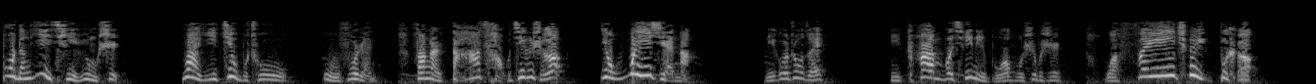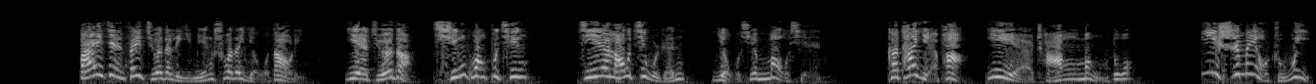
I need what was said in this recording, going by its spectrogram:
不能意气用事，万一救不出五夫人，反而打草惊蛇。”有危险呐！你给我住嘴！你看不起你伯父是不是？我非去不可。白剑飞觉得李明说的有道理，也觉得情况不清，劫牢救人有些冒险。可他也怕夜长梦多，一时没有主意。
